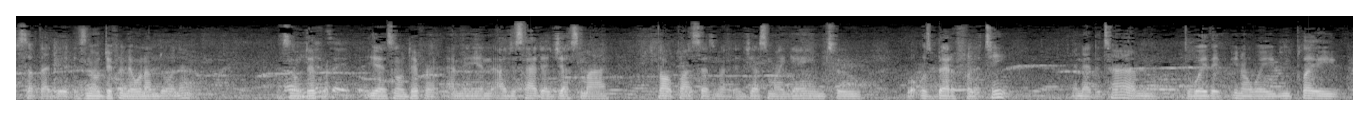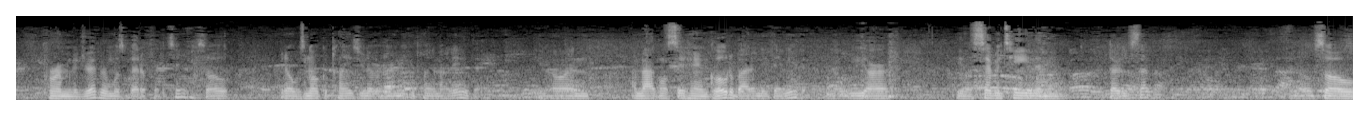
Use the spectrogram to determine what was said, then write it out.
stuff I did, is no different than what I'm doing now. It's no Oh, different. Yeah, it's no different. I mean, I just had to adjust my thought process and adjust my game to what was better for the team. And at the time, the way that you know way we played perimeter driven was better for the team. So, you know, it was no complaints. You never heard me complain about anything. You know, and I'm not going to sit here and gloat about anything either. You know, we are, you know, 17 and 37. You know, so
